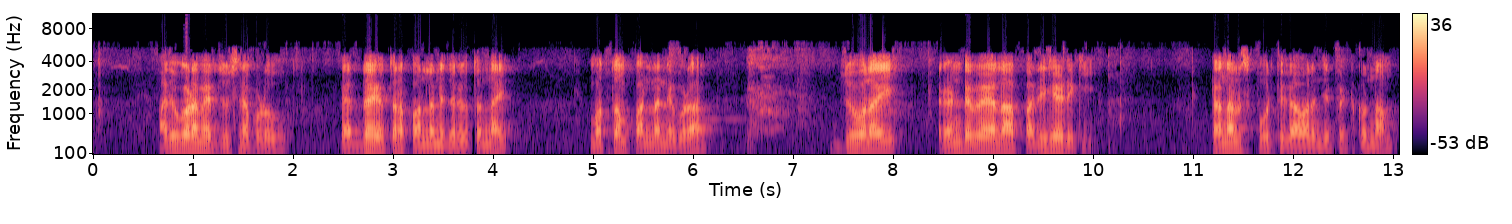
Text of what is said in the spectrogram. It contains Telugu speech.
అది కూడా మీరు చూసినప్పుడు పెద్ద ఎత్తున పనులన్నీ జరుగుతున్నాయి. మొత్తం పనులన్నీ కూడా జూలై రెండు వేల పదిహేడుకి టనల్స్ పూర్తి కావాలని చెప్పి పెట్టుకున్నాం.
